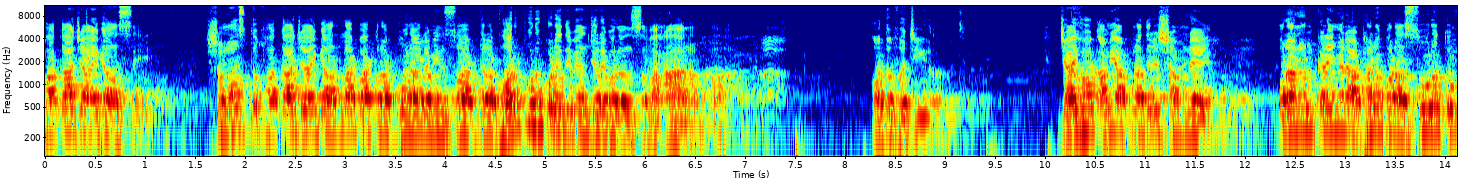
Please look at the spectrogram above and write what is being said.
ফাঁকা জায়গা আছে সমস্ত ফাঁকা জায়গা আল্লাহ পাক রব্বুল আলামিন সব দ্বারা ভরপুর করে দেবেন, জোরে বলুন সুবহান আল্লাহ কত ফজিলত। যাই হোক, আমি আপনাদের সামনে কোরআনুল কারিমের আঠারো পারা সৌরতুল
